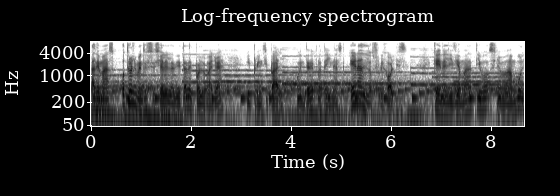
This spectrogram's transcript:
Además, otro alimento esencial en la dieta del pueblo maya y principal fuente de proteínas eran los frijoles, que en el idioma nativo se llamaban bul.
